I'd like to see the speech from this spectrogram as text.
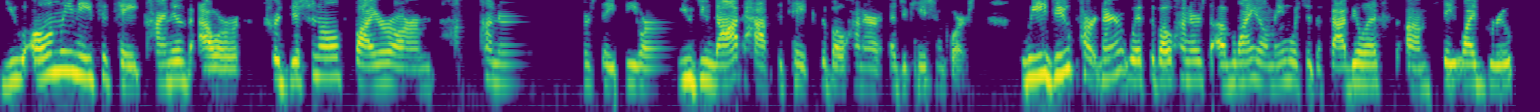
you only need to take kind of our traditional firearms hunter safety or you do not have to take the bow hunter education course. We do partner with the bow hunters of Wyoming, which is a fabulous um, statewide group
